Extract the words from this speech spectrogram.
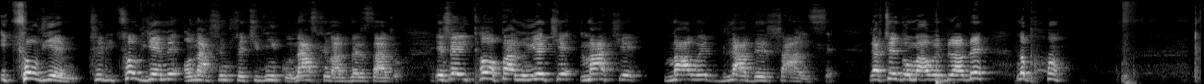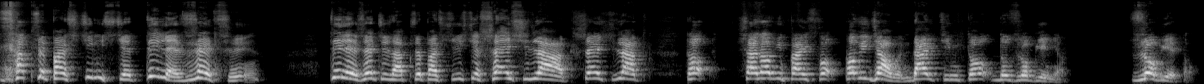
i co wiem, czyli co wiemy o naszym przeciwniku, naszym adwersarzu. Jeżeli to opanujecie, macie małe, blade szanse. Dlaczego małe, blade? No bo zaprzepaściliście tyle rzeczy, tyle rzeczy zaprzepaściliście, 6 lat, 6 lat, to szanowni państwo, powiedziałem, dajcie mi to do zrobienia. Zrobię to.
